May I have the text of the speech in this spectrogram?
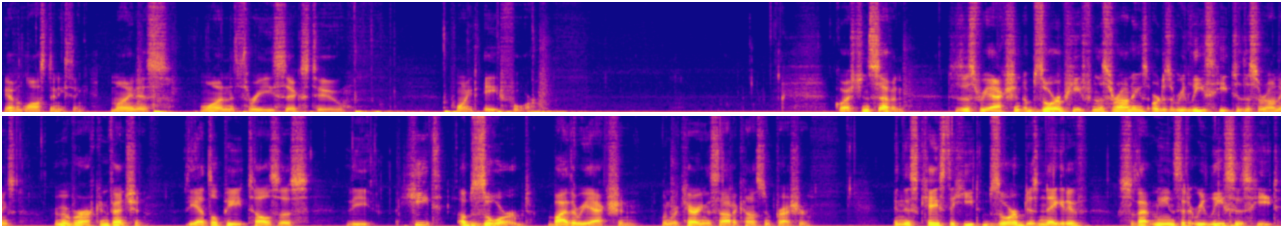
We haven't lost anything. Minus 1362.84. Question 7. Does this reaction absorb heat from the surroundings or does it release heat to the surroundings? Remember our convention. The enthalpy tells us the heat absorbed by the reaction when we're carrying this out at constant pressure. In this case, the heat absorbed is negative, so that means that it releases heat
